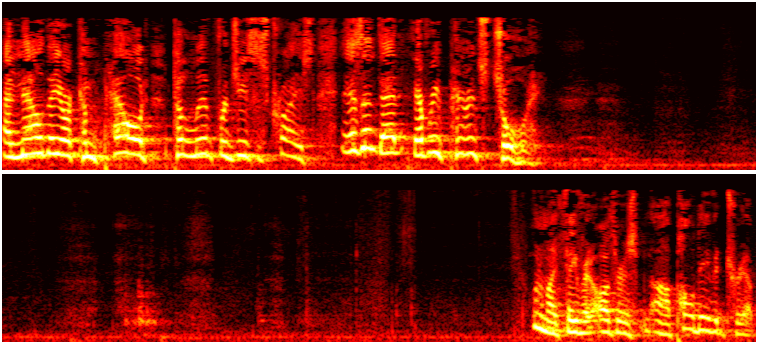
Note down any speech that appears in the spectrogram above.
and now they are compelled to live for Jesus Christ. Isn't that every parent's joy? One of my favorite authors, uh, Paul David Tripp,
